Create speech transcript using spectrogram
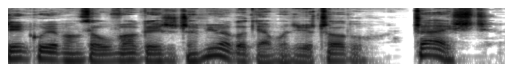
Dziękuję Wam za uwagę i życzę miłego dnia bądź wieczoru. Cześć!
